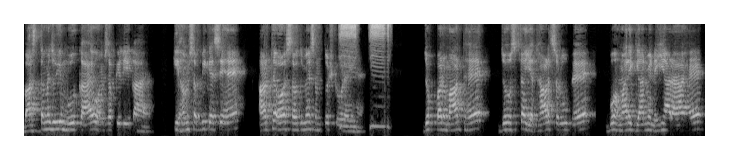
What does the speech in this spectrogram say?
वास्तव में जो ये मूर्ख कहा है, वो हम सब के लिए कहा है, कि हम सब भी कैसे हैं, अर्थ और शब्द में संतुष्ट हो रहे हैं। जो परमार्थ है जो उसका यथार्थ स्वरूप है, वो हमारे ज्ञान में नहीं आ रहा है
